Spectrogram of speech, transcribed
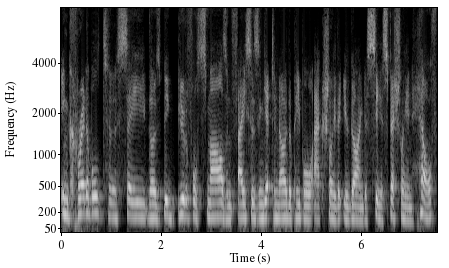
incredible to see those big beautiful smiles and faces and get to know the people actually that you're going to see especially in health.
